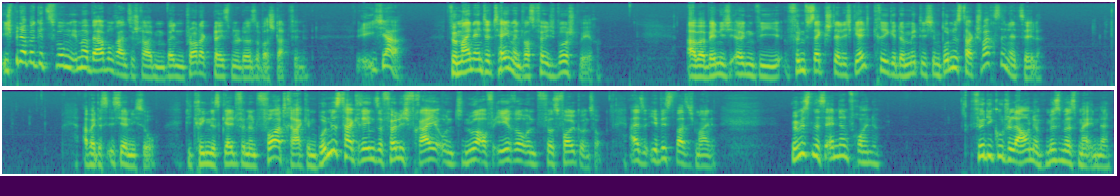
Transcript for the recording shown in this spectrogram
Ich bin aber gezwungen, immer Werbung reinzuschreiben, wenn ein Product Placement oder sowas stattfindet. Ich ja. Für mein Entertainment, was völlig wurscht wäre. Aber wenn ich irgendwie fünf, sechsstellig Geld kriege, damit ich im Bundestag Schwachsinn erzähle. Aber das ist ja nicht so. Die kriegen das Geld für einen Vortrag. Im Bundestag reden sie völlig frei und nur auf Ehre und fürs Volk und so. Also, ihr wisst, was ich meine. Wir müssen das ändern, Freunde. Für die gute Laune müssen wir es mal ändern.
